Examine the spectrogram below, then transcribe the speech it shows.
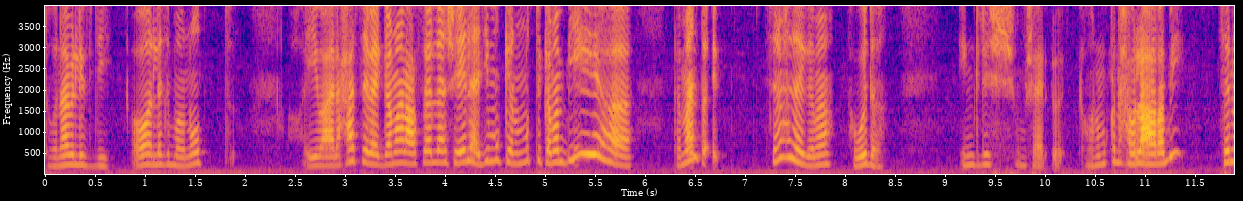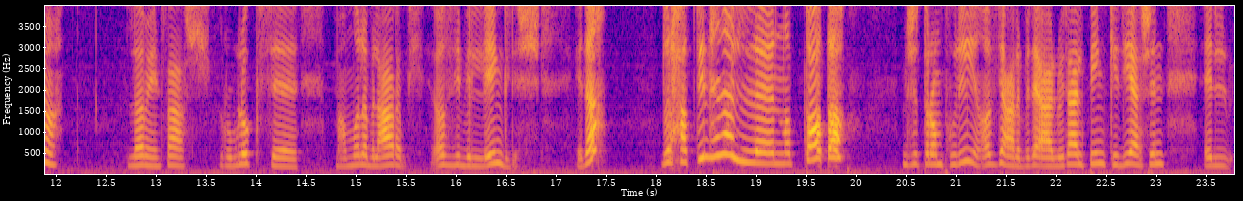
طب هنعمل إيه في دي؟ آه لازم أنط. يبقى على حسب يا جماعة العصاية اللي أنا شايلها دي ممكن أنط كمان بيها. كمان طيب ثانية واحدة يا جماعة. هو إيه ده؟ English ومش عارف. هو أنا ممكن أحولها عربي؟ ثانية واحدة. لا ما ينفعش. Roblox معمولة بالعربي قصدي بال English إيه ده؟ دول حاطين هنا ال- النطاطة مش الترامبولين قصدي على بتاع على بتاع ال pink دي عشان ال...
